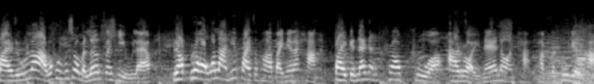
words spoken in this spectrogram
ปายรู้ล่ะว่าคุณผู้ชมมันเริ่มจะหิวแล้ว รับรองว่าร้านที่ปายจะพาไปเนี่ยนะคะ ไปกันได้ทั้งครอบครัวอร่อยแน่นอนค่ะ พักสักครู่เดียวค่ะ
